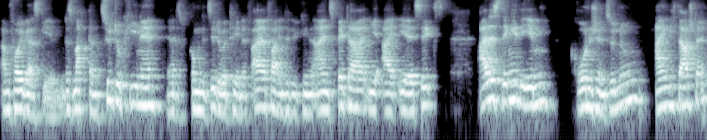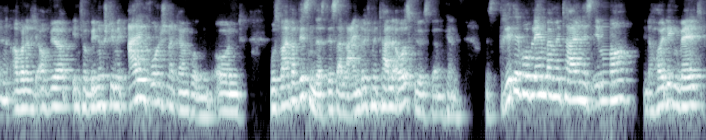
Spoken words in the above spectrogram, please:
am Vollgas geben. Das macht dann Zytokine, ja, das kommuniziert über TNF-Alpha, Interleukin 1, Beta, IL-6, alles Dinge, die eben chronische Entzündungen eigentlich darstellen, aber natürlich auch wir in Verbindung stehen mit allen chronischen Erkrankungen. Und muss man einfach wissen, dass das allein durch Metalle ausgelöst werden kann. Das dritte Problem bei Metallen ist immer in der heutigen Welt,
